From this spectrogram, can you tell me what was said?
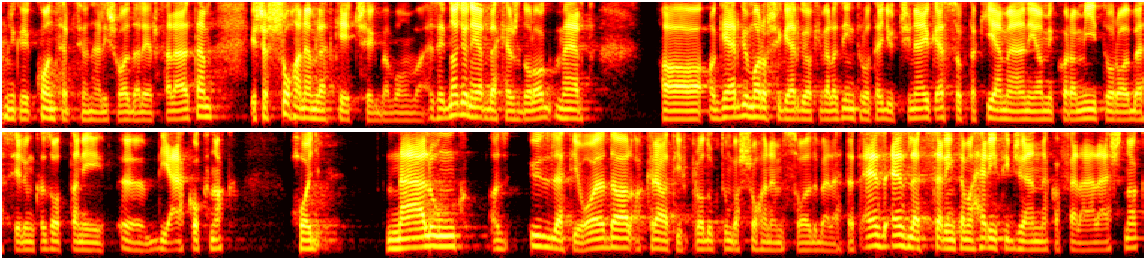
mondjuk egy koncepcionális oldalért feleltem, és ez soha nem lett kétségbe vonva. Ez egy nagyon érdekes dolog, mert a, a Gergő, Marosi Gergő, akivel az intrót együtt csináljuk, ezt szokta kiemelni, amikor a mítóról beszélünk az ottani ö, diákoknak, hogy nálunk az üzleti oldal a kreatív produktumba soha nem szólt bele. Tehát ez, ez lett szerintem a heritage ennek a felállásnak.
